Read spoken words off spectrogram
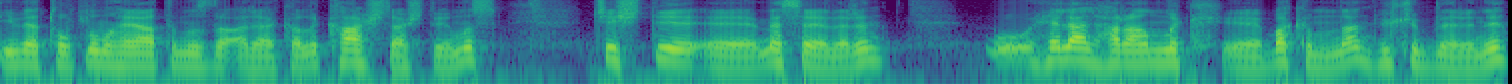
din ve toplum hayatımızla alakalı karşılaştığımız çeşitli e, meselelerin bu helal haramlık e, bakımından hükümlerini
